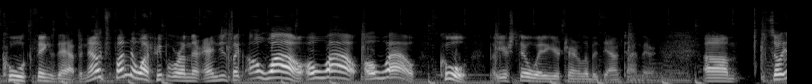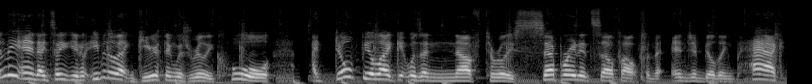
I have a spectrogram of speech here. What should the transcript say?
cool things to happen. Now it's fun to watch people run their engines like, oh wow, oh wow, oh wow, cool. But you're still waiting your turn, a little bit downtime there. Um, so in the end, I'd say, you know, even though that gear thing was really cool, I don't feel like it was enough to really separate itself out from the engine building pack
